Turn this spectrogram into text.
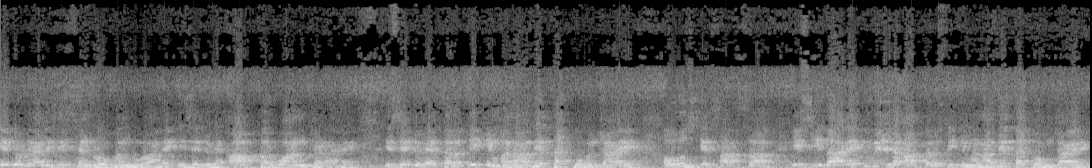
ये जो डायलिसिस सेंटर ओपन हुआ है, इसे जो है आप परवान चढ़ाएँ, इसे जो है तरक्की के मनाजिर तक पहुंचाएँ और उसके साथ साथ इस इदारे को भी जो है आप तरक्की के मनाजिर तक पहुंचाएँ।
